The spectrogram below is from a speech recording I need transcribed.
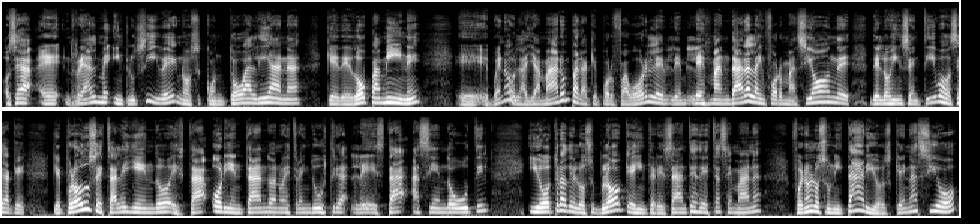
O sea, eh, realmente, inclusive nos contó Aliana que de Dopamine, eh, bueno, la llamaron para que por favor les mandara la información de, los incentivos, o sea que, que Produce está leyendo, está orientando a nuestra industria, le está haciendo útil. Y otra de los bloques interesantes de esta semana fueron los unitarios, que nació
